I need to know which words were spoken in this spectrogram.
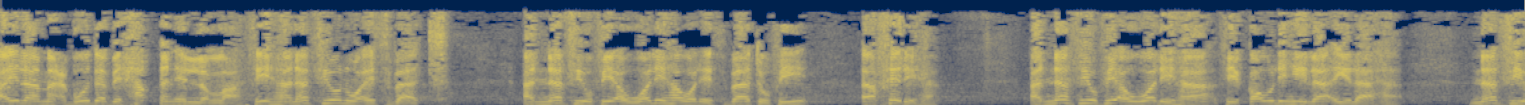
أي لا معبود بحق إلا الله فيها نفي وإثبات. النفي في أولها والإثبات في آخرها. النفي في أولها في قوله لا إله نفي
